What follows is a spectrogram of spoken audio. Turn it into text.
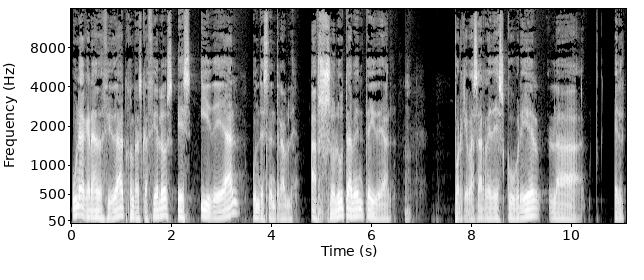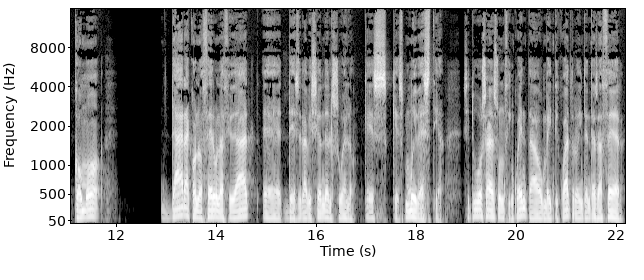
una gran ciudad con rascacielos es ideal un descentrable. Absolutamente ideal. Porque vas a redescubrir la, el cómo dar a conocer una ciudad eh, desde la visión del suelo, que es, que es muy bestia. Si tú usas un 50 o un 24 e intentas hacer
